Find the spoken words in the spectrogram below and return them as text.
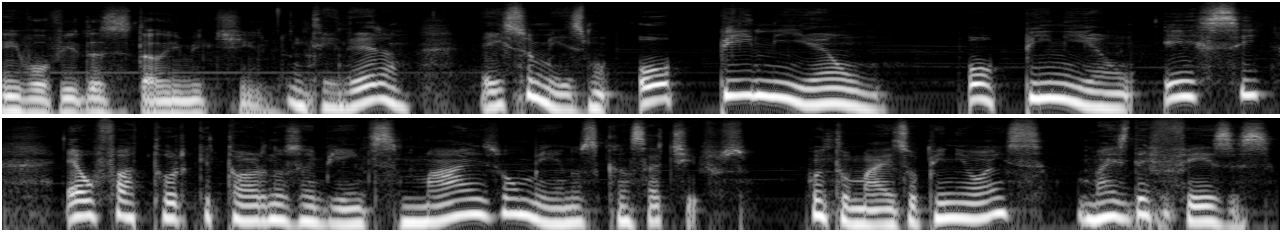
envolvidas estão emitindo? Entenderam? É isso mesmo, opinião. Opinião. Esse é o fator que torna os ambientes mais ou menos cansativos. Quanto mais opiniões, mais defesas.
